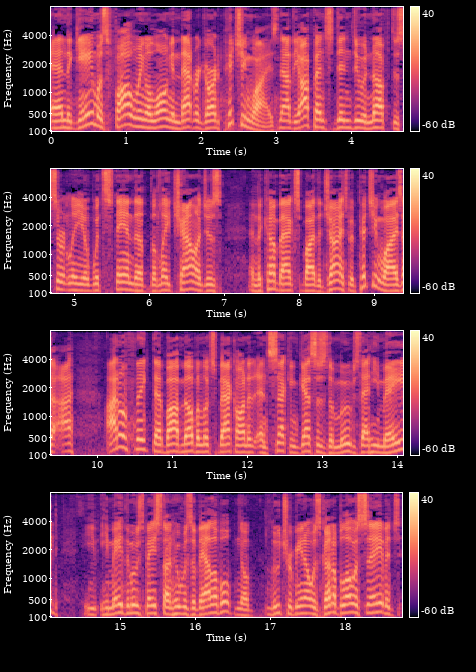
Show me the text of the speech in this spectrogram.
and the game was following along in that regard, pitching wise. Now, the offense didn't do enough to certainly uh, withstand the, the late challenges and the comebacks by the Giants, but pitching wise, I, I don't think that Bob Melvin looks back on it and second guesses the moves that he made. He, he made the moves based on who was available. You know, Lou Trivino was going to blow a save. It's,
